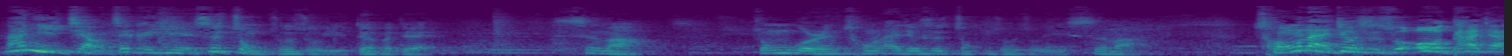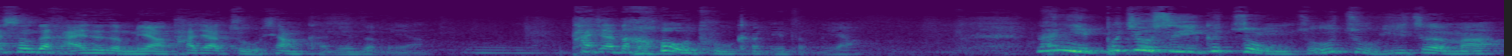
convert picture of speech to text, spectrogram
那你讲这个也是种族主义，对不对？是吗？中国人从来就是种族主义，是吗？从来就是说，哦，他家生的孩子怎么样，他家祖上肯定怎么样，他家的后土肯定怎么样，那你不就是一个种族主义者吗？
